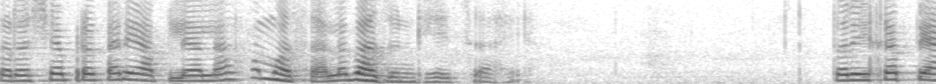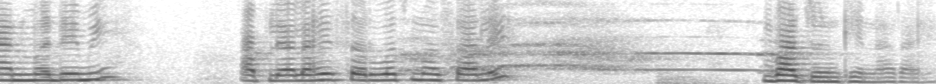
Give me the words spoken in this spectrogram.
तर अशा प्रकारे आपल्याला हा मसाला भाजून घ्यायचा आहे. तर एका पॅनमध्ये मी आपल्याला हे सर्वच मसाले भाजून घेणार आहे.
